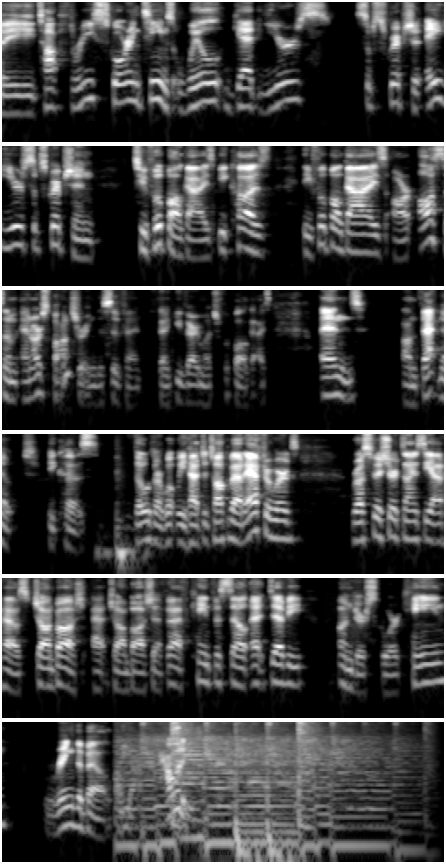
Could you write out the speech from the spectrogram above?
the top three scoring teams will get years subscription, a year's subscription to football guys because the football guys are awesome and are sponsoring this event. Thank you very much, football guys. And on that note, because those are what we had to talk about afterwards, Russ Fisher at Dynasty Outhouse, John Bosch at John Bosch FF, Kane Fossell at Devy underscore Kane. Ring the bell.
